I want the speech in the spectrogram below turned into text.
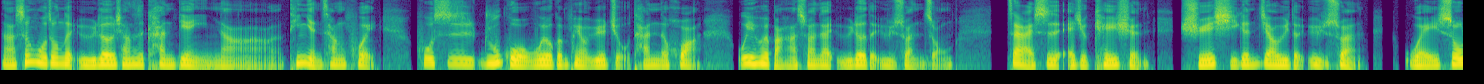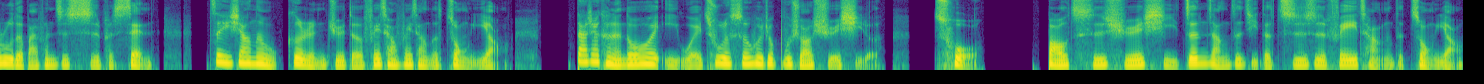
那生活中的娱乐像是看电影啊、听演唱会，或是如果我有跟朋友约酒摊的话，我也会把它算在娱乐的预算中。再来是 education 学习跟教育的预算为收入的百分之十 percent，这一项呢，我个人觉得非常非常的重要。大家可能都会以为出了社会就不需要学习了，错，保持学习、增长自己的知识非常的重要。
